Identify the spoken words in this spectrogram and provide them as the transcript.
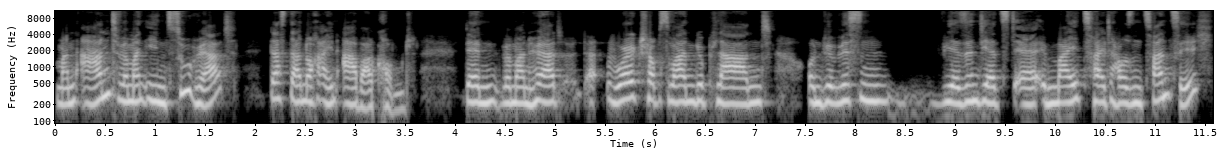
Man ahnt, wenn man ihnen zuhört, dass da noch ein Aber kommt. Denn wenn man hört, Workshops waren geplant und wir wissen, wir sind jetzt äh, im Mai 2020,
